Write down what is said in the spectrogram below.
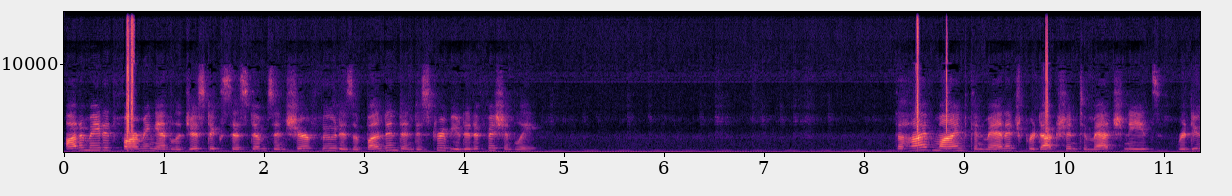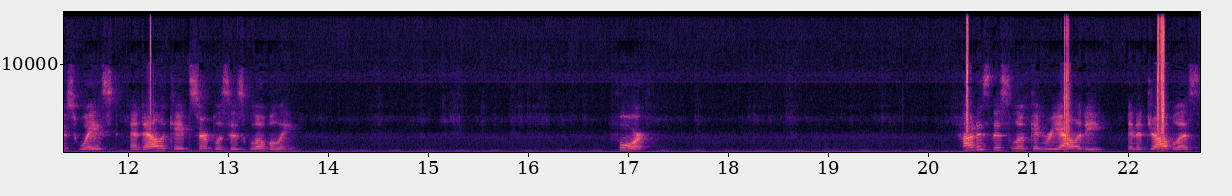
Automated farming and logistics systems ensure food is abundant and distributed efficiently. The hive mind can manage production to match needs, reduce waste, and allocate surpluses globally. 4. How does this look in reality? In a jobless,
